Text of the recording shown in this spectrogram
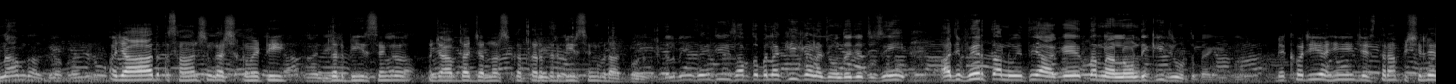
ਨਾਮ ਦੱਸ ਦਿਓ ਆਪਣਾ ਜੀ। ਆਜ਼ਾਦ ਕਿਸਾਨ ਸੰਘਰਸ਼ ਕਮੇਟੀ ਦਲਬੀਰ ਸਿੰਘ ਪੰਜਾਬ ਦਾ ਜਨਰਲ ਸਕੱਤਰ ਦਲਬੀਰ ਸਿੰਘ ਬਦਾਦਪੁਰ ਦਲਬੀਰ ਸਿੰਘ ਜੀ ਸਭ ਤੋਂ ਪਹਿਲਾਂ ਕੀ ਕਹਿਣਾ ਚਾਹੁੰਦੇ ਜੇ ਤੁਸੀਂ? ਅੱਜ ਫਿਰ ਤੁਹਾਨੂੰ ਇੱਥੇ ਆ ਕੇ ਧਰਨਾ ਲਾਉਣ ਦੀ ਕੀ ਜ਼ਰੂਰਤ ਪੈ ਗਈ? ਜੀ ਦੇਖੋ ਜੀ, ਅਸੀਂ ਜਿਸ ਤਰ੍ਹਾਂ ਪਿਛਲੇ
